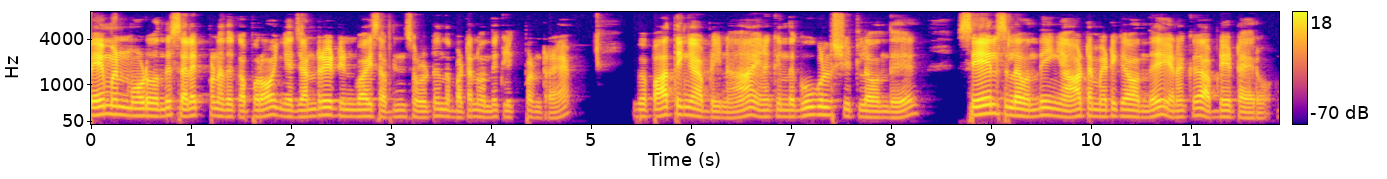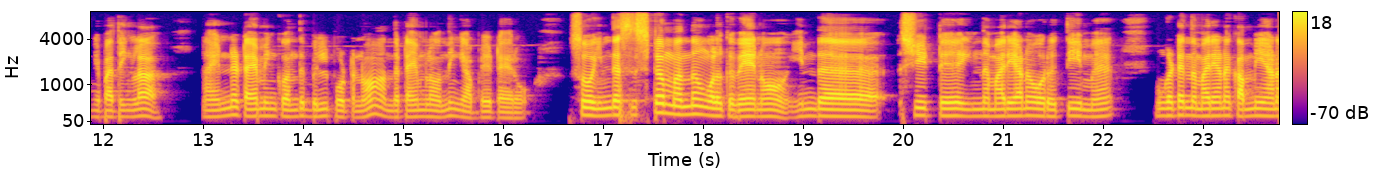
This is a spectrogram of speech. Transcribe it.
பேமெண்ட் மோடு வந்து செலக்ட் பண்ணதுக்கப்புறம் இங்கே ஜென்ரேட் இன்வாய்ஸ் அப்படின்னு சொல்லிட்டு இந்த பட்டன் வந்து கிளிக் பண்ணுறேன் இப்போ பார்த்தீங்க அப்படின்னா எனக்கு இந்த கூகுள் ஷீட்டில் வந்து சேல்ஸில் வந்து இங்கே ஆட்டோமேட்டிக்காக வந்து எனக்கு அப்டேட் ஆயிரும். இங்கே பார்த்தீங்களா? நான் என்ன டைமிங்க்கு வந்து பில் போட்டனோ அந்த டைமில் வந்து இங்கே அப்டேட் ஆயிரும். ஸோ இந்த சிஸ்டம் வந்து உங்களுக்கு வேணும். இந்த ஷீட்டு இந்த மாதிரியான ஒரு தீமு உங்கள்கிட்ட இந்த மாதிரியான கம்மியான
